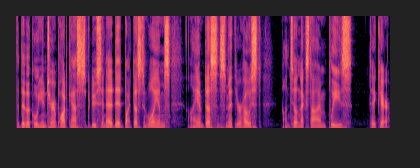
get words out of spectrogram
The Biblical Unitarian Podcast is produced and edited by Dustin Williams. I am Dustin Smith, your host. Until next time, please take care.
